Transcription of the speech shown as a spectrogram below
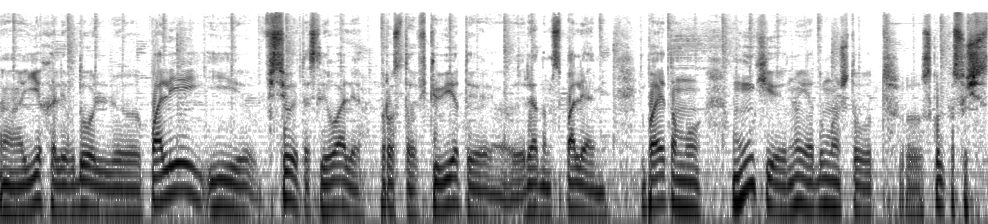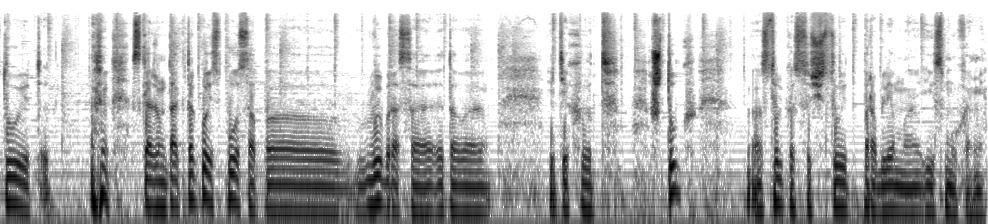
э, ехали вдоль э, полей и все это сливали просто в кюветы э, рядом с полями. И поэтому мухи, ну, я думаю, что вот сколько существует скажем так, такой способ выброса этого, этих вот штук, столько существует проблема и с мухами.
